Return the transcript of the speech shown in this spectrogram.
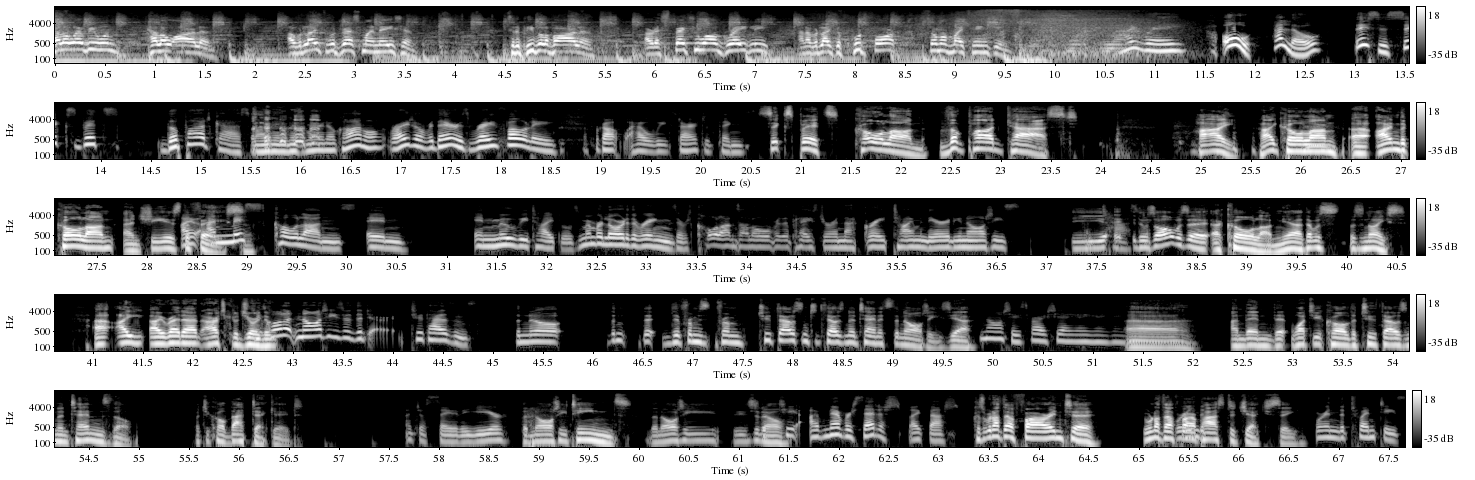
Hello, everyone. Hello, Ireland. I would like to address my nation. To the people of Ireland, I respect you all greatly, and I would like to put forth some of my thinking. Hi, Ray. Oh, hello. This is Six Bits, the podcast. My name is Myrna O'Connell. Right over there is Ray Foley. I forgot how we started things. Six bits, colon, the podcast. Hi. Hi, colon. Uh, I'm the colon, and she is the I, face. I miss colons in in movie titles. Remember Lord of the Rings? There was colons all over the place during that great time in the early noughties. Yeah, Fantastic. there was always a, a colon. Yeah, that was was nice. Uh, I I read an article during you the call it noughties or the two thousands? the no the, the, the from from 2000 to 2010 it's the noughties yeah Noughties, right? Yeah, yeah, yeah, yeah. yeah. uh and then the, what do you call the 2010s though what do you call that decade I just say the year. the naughty teens the naughty you know I've never said it like that. because we're not that far into we're not that We're far the- past it yet you see We're in the twenties.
